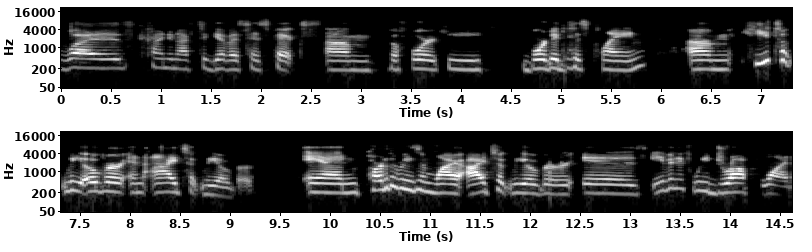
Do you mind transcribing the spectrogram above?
was kind enough to give us his picks um, before he boarded his plane. Um, he took the over and I took the over. And part of the reason why I took the over is even if we drop one,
